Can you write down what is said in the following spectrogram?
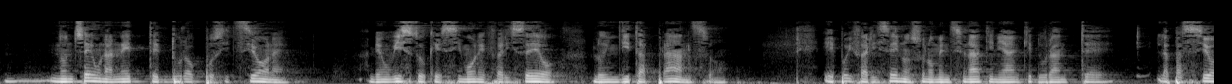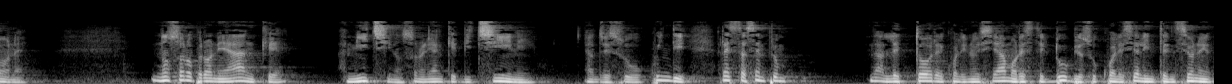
non c'è una netta e dura opposizione. Abbiamo visto che Simone Fariseo lo invita a pranzo e poi i farisei non sono menzionati neanche durante la passione. Non sono però neanche amici, non sono neanche vicini a Gesù. Quindi resta sempre un, al lettore, quali noi siamo, resta il dubbio su quale sia l'intenzione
